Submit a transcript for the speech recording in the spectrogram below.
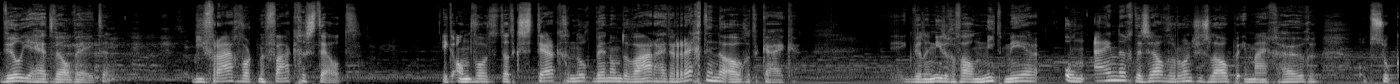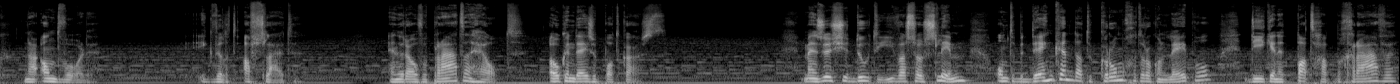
Wil je het wel weten? Die vraag wordt me vaak gesteld. Ik antwoord dat ik sterk genoeg ben om de waarheid recht in de ogen te kijken. Ik wil in ieder geval niet meer oneindig dezelfde rondjes lopen in mijn geheugen op zoek naar antwoorden. Ik wil het afsluiten. En erover praten helpt, ook in deze podcast. Mijn zusje Doetie was zo slim om te bedenken dat de kromgetrokken lepel, die ik in het pad had begraven,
